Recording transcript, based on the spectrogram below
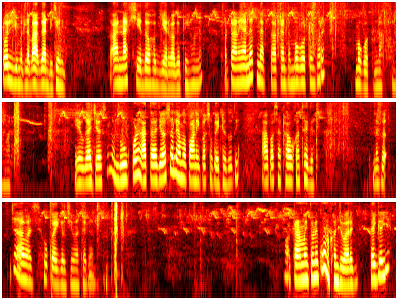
ટોલિયું મતલબ આ ગાડી જણી આ નાખીએ દસ અગિયાર વાગે ભીહુંને. અટાણે આ નથી નાખતા, અટાણે તો મગોટું ભરે. મગોટું નાખવું મારે. એવું ગાજે હશે ને, લૂ પડે આ તો આજે હશે ને આમાં પાણી પાછું કાઢ્યું હતું આ પાછા ઠાવકા થઈ ગયા. ને આમાં સુકાઈ ગયેલ છે થઈ ગયા. અટાણમાં તો કોણ ખંજવારે? થઈ ગઈ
